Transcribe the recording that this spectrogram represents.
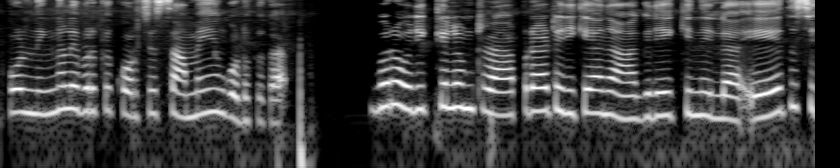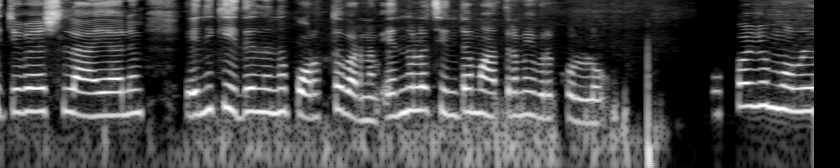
അപ്പോൾ നിങ്ങൾ ഇവർക്ക് കുറച്ച് സമയം കൊടുക്കുക. ഇവർ ഒരിക്കലും ട്രാപ്ഡ് ആയിട്ടിരിക്കാൻ ആഗ്രഹിക്കുന്നില്ല. ഏത് സിറ്റുവേഷനിലായാലും എനിക്ക് ഇതിൽ നിന്ന് പുറത്തു വരണം എന്നുള്ള ചിന്ത മാത്രമേ ഇവർക്കുള്ളൂ. ഇപ്പോഴുമുള്ള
